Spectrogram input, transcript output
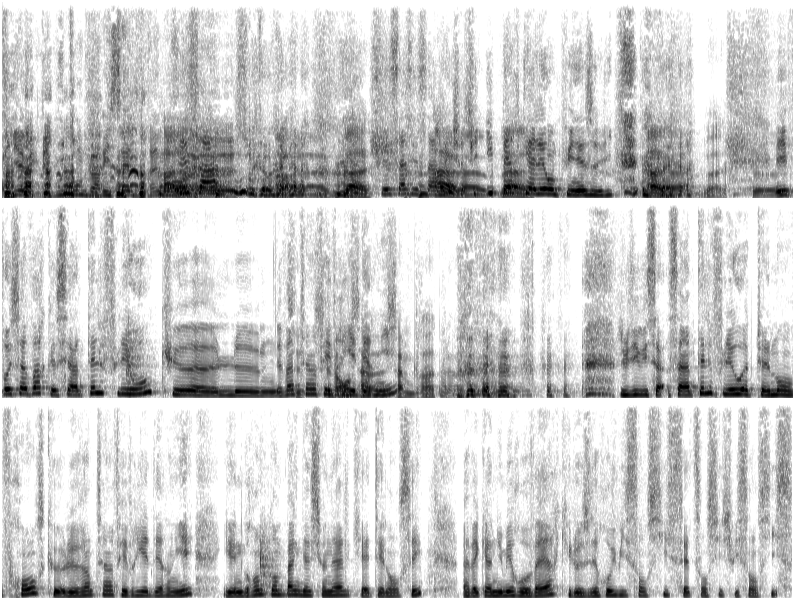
fini avec des boutons de varicelle, vraiment. Ah, c'est ça. euh, surtout ah la C'est ça, c'est ça. Ah, oui, je suis hyper vache. calée en punaises de lit. Ah la vache euh, Et il faut savoir que c'est un tel fléau que euh, le, le 21 c'est- c'est marrant, février ça, dernier, Ça me gratte, là. je vous dis oui, ça- c'est un tel fléau actuellement en France que le 21 février dernier, il y a une grande campagne nationale qui a été lancée avec un numéro vert qui est le 0806 706 806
